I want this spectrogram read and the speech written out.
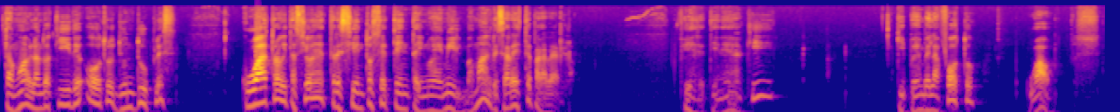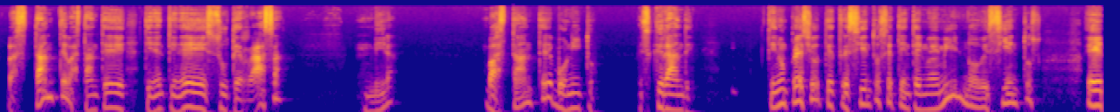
estamos hablando aquí de otro, de un duplex. Cuatro habitaciones, 379 mil. Vamos a ingresar a este para verlo. Fíjense, tiene aquí. Aquí pueden ver la foto. Wow, bastante, bastante. Tiene, tiene su terraza. Mira, bastante bonito. Es grande. Tiene un precio de 379.990 eh,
